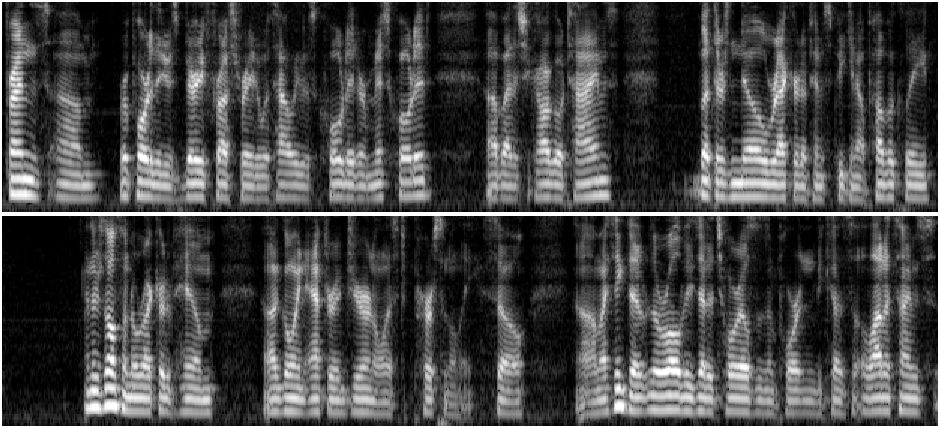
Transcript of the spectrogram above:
friends um, reported that he was very frustrated with how he was quoted or misquoted uh, by the Chicago Times, but there's no record of him speaking out publicly. And there's also no record of him uh, going after a journalist personally. So um, I think that the role of these editorials is important because a lot of times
